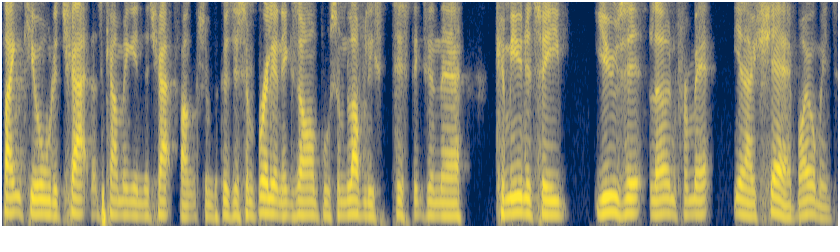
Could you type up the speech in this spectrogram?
thank you all the chat that's coming in the chat function because there's some brilliant examples, some lovely statistics in there. Community, use it, learn from it, you know, share by all means.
